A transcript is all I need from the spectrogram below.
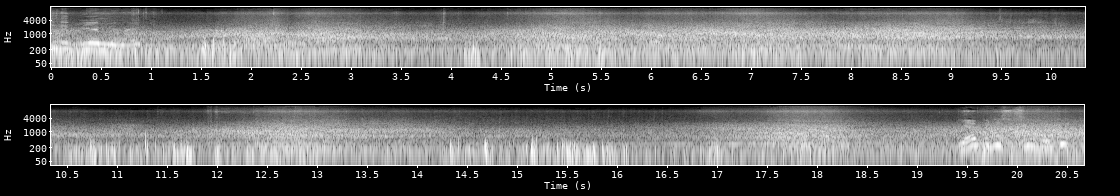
ande bien mena Я бы здесь услышал.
